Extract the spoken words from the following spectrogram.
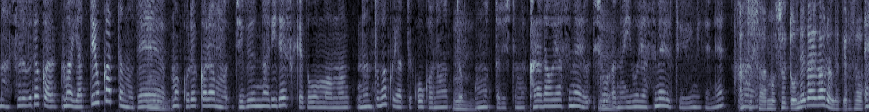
まあそれはだから、まあ、やってよかったので、まあこれからも自分なりですけど、まあ、なんなんとなくやっていこうかなって思ったりして、まあ体を休める、しょあの胃を休めるという意味でね。あとさ、もうそれとお願いがあるんだけどさ、ええ。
